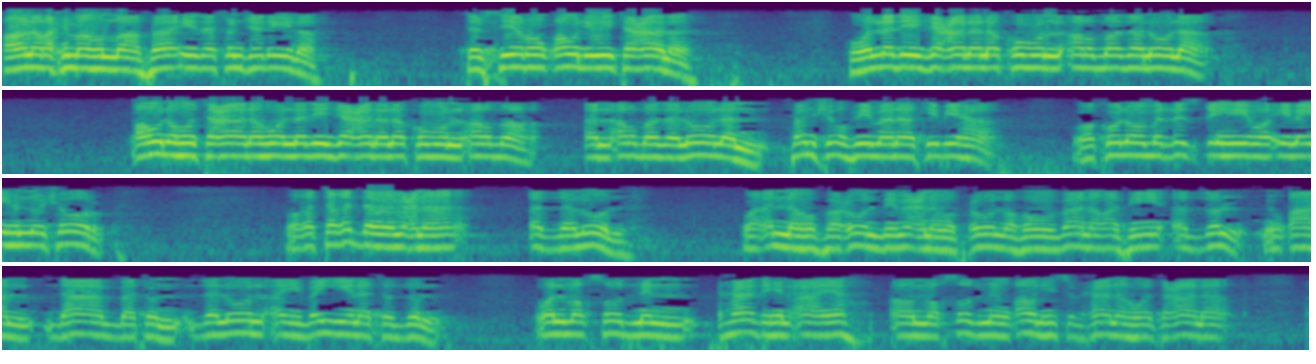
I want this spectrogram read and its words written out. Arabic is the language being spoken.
قال رحمه الله فائدة جليلة. تفسير قوله تعالى هو الذي جعل لكم الأرض ذلولا. قوله تعالى هو الذي جعل لكم الأرض الأرض ذلولا فامشوا في مناكبها وكلوا من رزقه وإليه النشور. وقد تقدم معنى الذلول. وأنه فعول بمعنى مفعول وهو مبالغة في الذل. يقال دابة ذلول أي بينة الذل. والمقصود من هذه الآية أو المقصود من قوله سبحانه وتعالى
